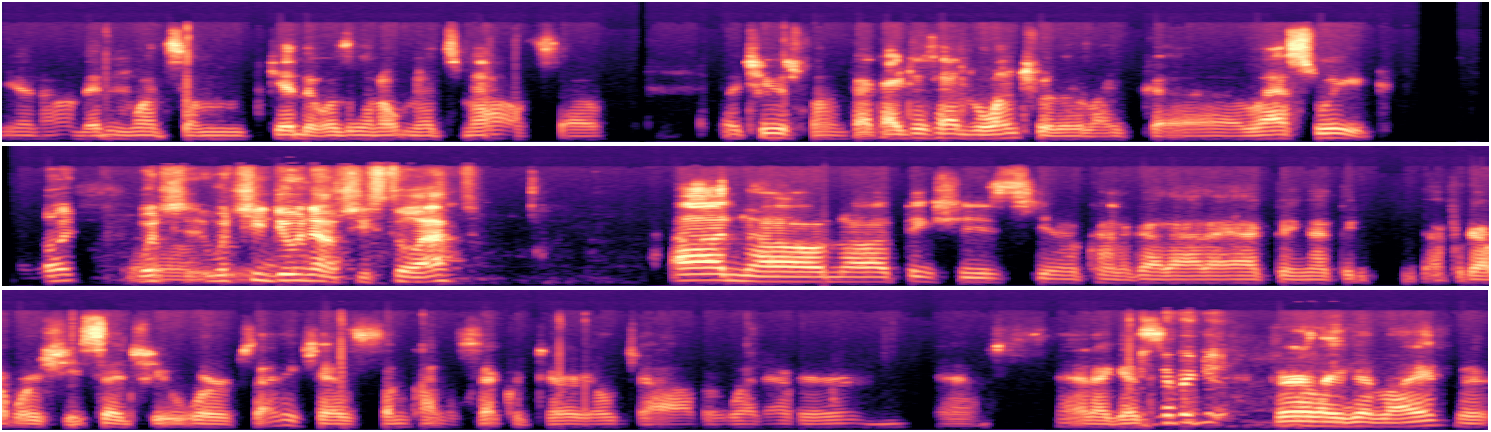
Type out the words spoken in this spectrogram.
You know, they didn't want some kid that wasn't going to open its mouth. So, but she was fun. In fact, I just had lunch with her like uh, last week. What's what's she doing now? She still act? Uh, no, no. I think she's, you know, kind of got out of acting. I think I forgot where she said she works. I think she has some kind of secretarial job or whatever. And, yeah, and I guess fairly good life, but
